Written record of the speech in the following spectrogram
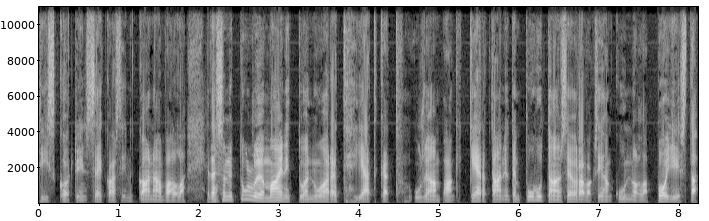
Discordin sekasin kanavalla. Ja tässä on nyt tullut jo mainittua nuoret jätkät useampaankin kertaan, joten puhutaan seuraavaksi ihan kunnolla pojista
